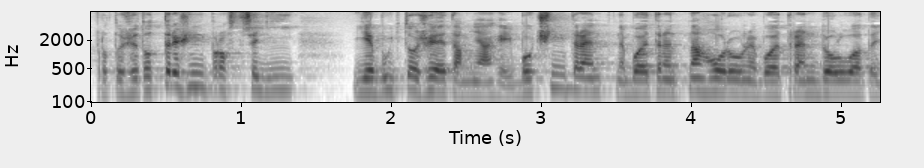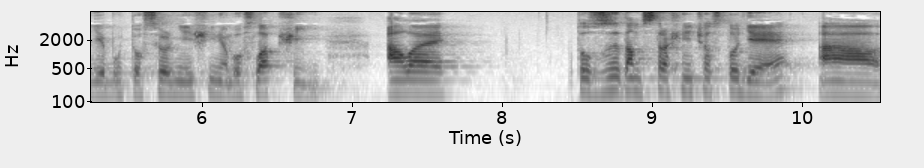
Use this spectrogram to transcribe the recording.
protože to tržní prostředí je buď to, že je tam nějaký boční trend, nebo je trend nahoru, nebo je trend dolů a teď je buď to silnější nebo slabší. Ale to, co se tam strašně často děje a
